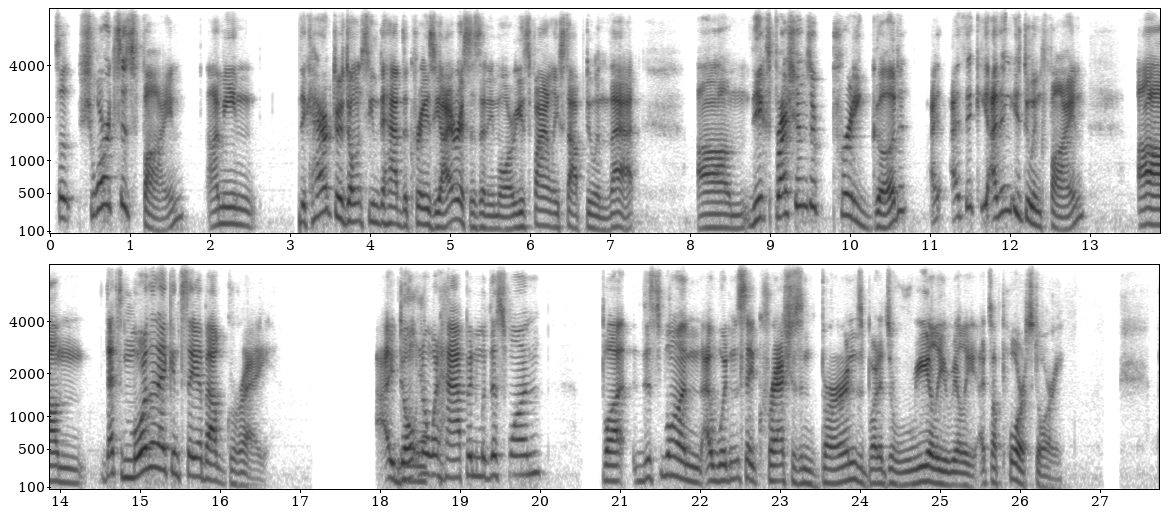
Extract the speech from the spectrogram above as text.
So Schwartz is fine. I mean, the characters don't seem to have the crazy irises anymore. He's finally stopped doing that. Um, the expressions are pretty good. I, I think he, I think he's doing fine. Um, that's more than I can say about Gray. I don't yeah. know what happened with this one, but this one I wouldn't say crashes and burns, but it's really, really it's a poor story.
